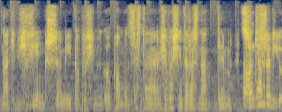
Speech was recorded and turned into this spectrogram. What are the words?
na kimś większym i poprosimy go o pomoc. Zastanawiam się właśnie teraz nad tym, To co ty ja- zrobiłeś.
